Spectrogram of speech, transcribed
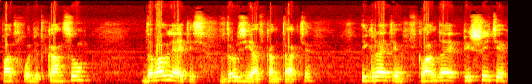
подходит к концу. Добавляйтесь в друзья ВКонтакте. Играйте в клондайк, пишите,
